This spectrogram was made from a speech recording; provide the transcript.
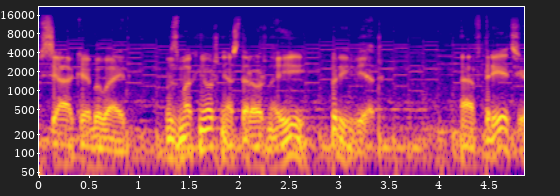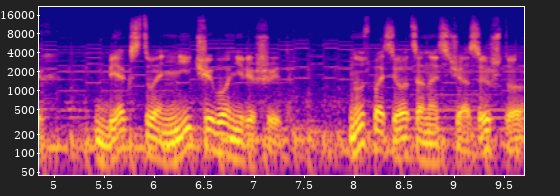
всякое бывает. Взмахнешь неосторожно и привет. А в-третьих, бегство ничего не решит. Ну, спасется она сейчас, и что?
